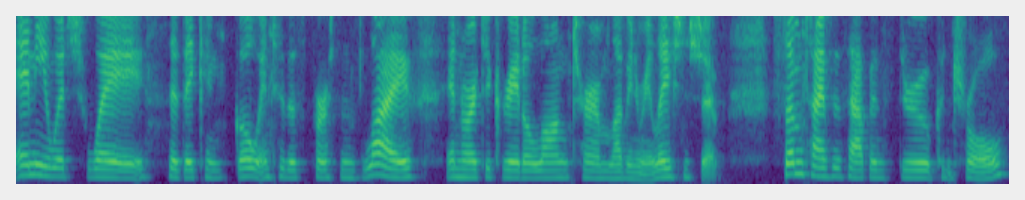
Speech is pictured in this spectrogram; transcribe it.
any which way that they can go into this person's life in order to create a long term loving relationship. Sometimes this happens through control.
